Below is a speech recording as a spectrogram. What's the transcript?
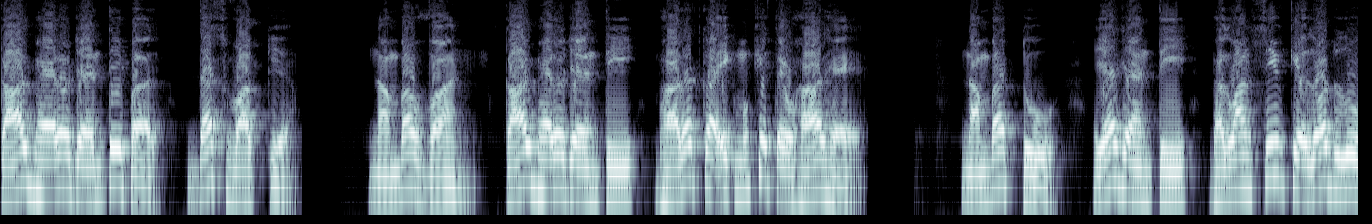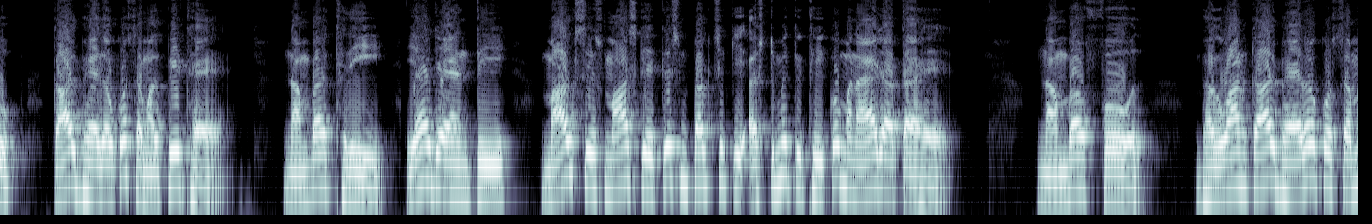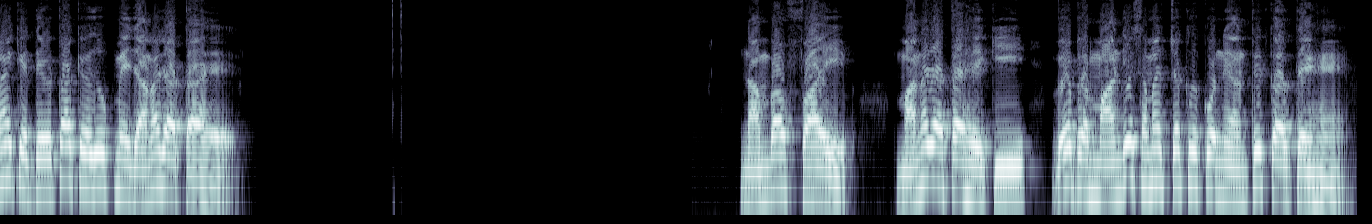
काल भैरव जयंती पर दस वाक्य। नंबर वन काल भैरव जयंती भारत का एक मुख्य त्योहार है। नंबर टू यह जयंती भगवान शिव के रौद्र रूप काल भैरव को समर्पित है। नंबर थ्री यह जयंती मार्ग शीर्ष मास के कृष्ण पक्ष की अष्टमी तिथि को मनाया जाता है। नंबर फोर भगवान काल भैरव को समय के देवता के रूप में जाना जाता है। नंबर फाइव माना जाता है कि वे ब्रह्मांडीय समय चक्र को नियंत्रित करते हैं।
